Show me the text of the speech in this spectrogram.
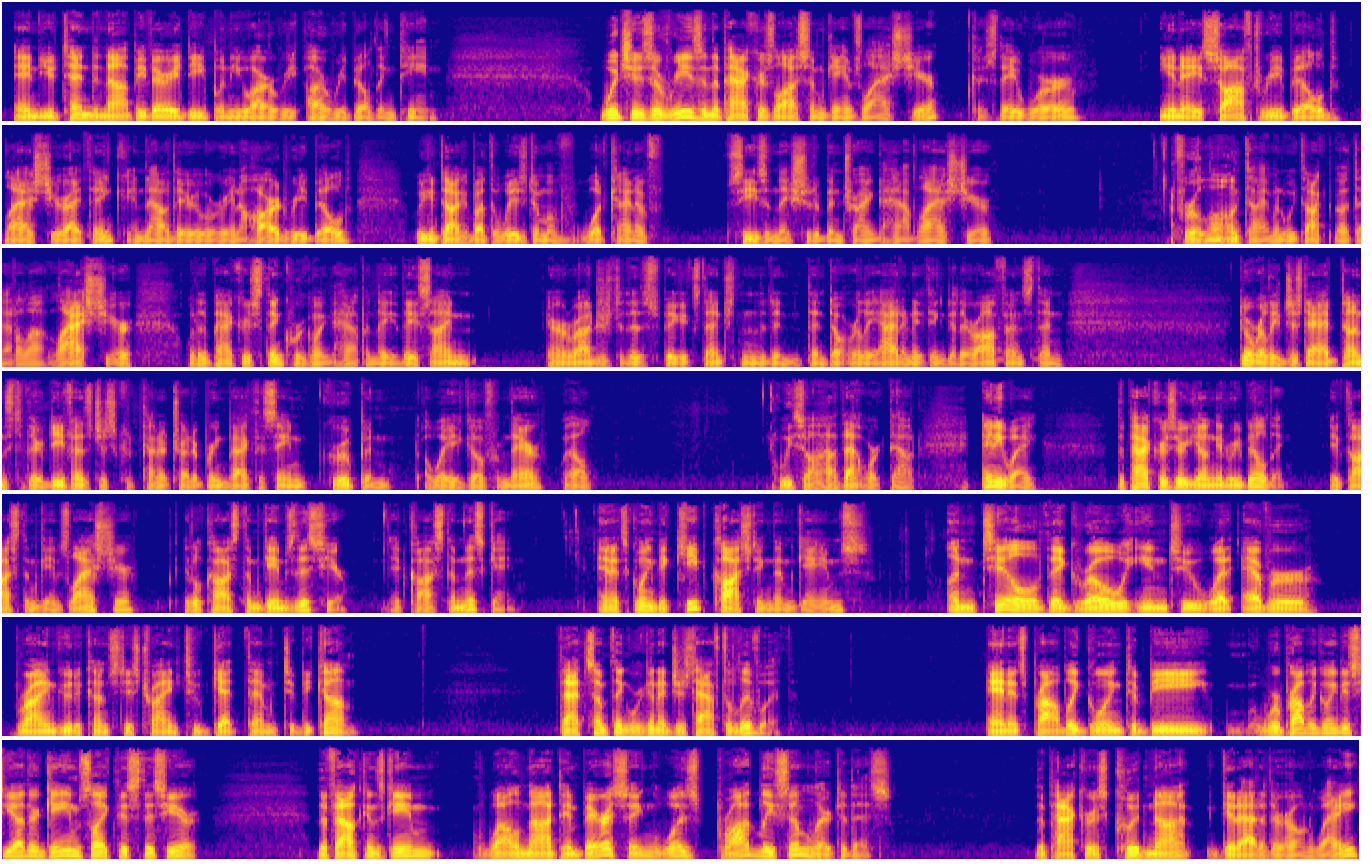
And you tend to not be very deep when you are re- a rebuilding team, which is a reason the Packers lost some games last year because they were in a soft rebuild last year, I think, and now they were in a hard rebuild. We can talk about the wisdom of what kind of season they should have been trying to have last year for a long time, and we talked about that a lot last year. What do the Packers think were going to happen? They they sign Aaron Rodgers to this big extension, then then don't really add anything to their offense, then don't really just add tons to their defense, just kind of try to bring back the same group, and away you go from there. Well, we saw how that worked out. Anyway, the Packers are young and rebuilding. It cost them games last year. It'll cost them games this year. It cost them this game. And it's going to keep costing them games until they grow into whatever Brian Gutekunst is trying to get them to become. That's something we're going to just have to live with. And it's probably going to be, we're probably going to see other games like this this year. The Falcons game, while not embarrassing, was broadly similar to this. The Packers could not get out of their own way,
